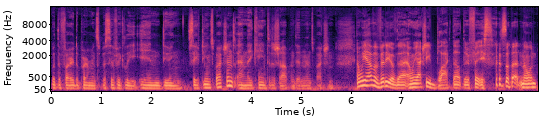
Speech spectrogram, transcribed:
with the fire department specifically in doing safety inspections, and they came to the shop and did an inspection. And we have a video of that, and we actually blacked out their face so that no one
